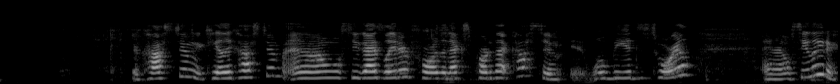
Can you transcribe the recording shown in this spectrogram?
your costume, your Kaylee costume, and I will see you guys later for the next part of that costume. It will be a tutorial, and I will see you later.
